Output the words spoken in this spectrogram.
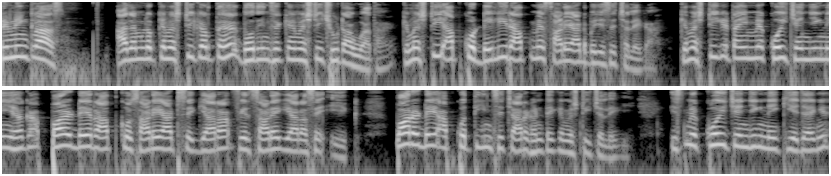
इवनिंग क्लास आज हम लोग केमिस्ट्री करते हैं। दो दिन से केमिस्ट्री छूटा हुआ था। केमिस्ट्री आपको डेली रात में साढ़े आठ बजे से चलेगा। केमिस्ट्री के टाइम में कोई चेंजिंग नहीं होगा। पर डे रात को साढ़े आठ से ग्यारह, फिर साढ़े ग्यारह से एक। पर डे आपको तीन से चार घंटे केमिस्ट्री चलेगी। इसमें कोई चेंजिंग नहीं किए जाएँगे।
